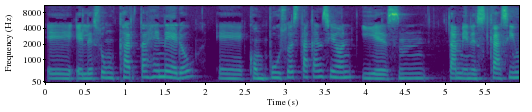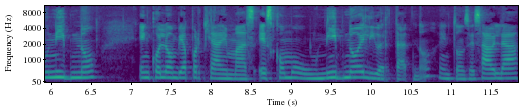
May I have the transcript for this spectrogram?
Eh, él es un cartagenero, eh, compuso esta canción y es mm, también es casi un himno en Colombia porque además es como un himno de libertad, ¿no? Entonces habla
